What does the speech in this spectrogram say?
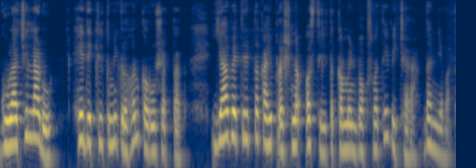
गुळाचे लाडू हे देखील तुम्ही ग्रहण करू शकतात. या व्यतिरिक्त काही प्रश्न असतील तर कमेंट बॉक्समध्ये विचारा. धन्यवाद.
